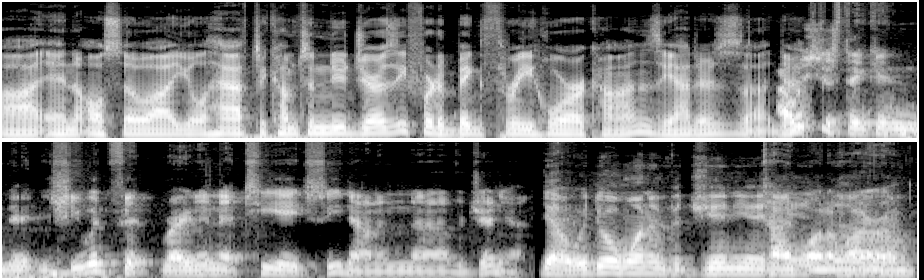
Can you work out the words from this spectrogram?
Uh, and also, uh, you'll have to come to New Jersey for the big three horror cons. Yeah, there's. Uh, I was just thinking that she would fit right in at THC down in uh, Virginia. Yeah, we do doing one in Virginia. Tidewater in, Horror. um,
